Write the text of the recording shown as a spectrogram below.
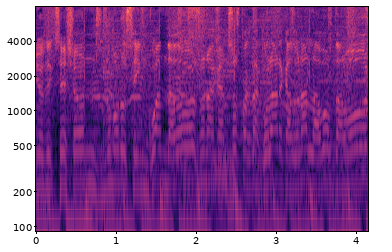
Music Sessions número 52, una cançó espectacular que ha donat la volta al món,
